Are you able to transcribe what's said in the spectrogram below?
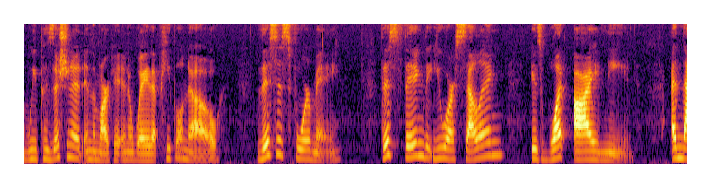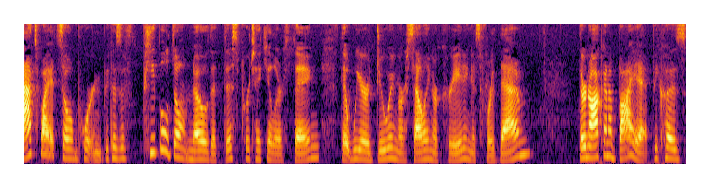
we position it in the market in a way that people know this is for me. This thing that you are selling is what I need. And that's why it's so important because if people don't know that this particular thing that we are doing or selling or creating is for them, they're not going to buy it because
